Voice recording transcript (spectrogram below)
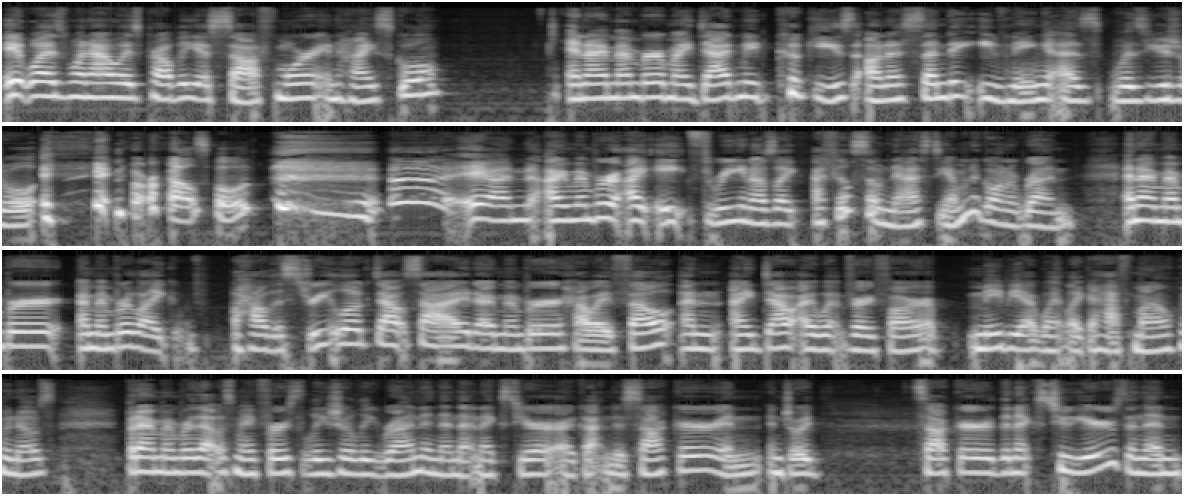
It was when I was probably a sophomore in high school. And I remember my dad made cookies on a Sunday evening, as was usual in our household. Uh, and I remember I ate three, and I was like, I feel so nasty. I'm gonna go on a run. And I remember, I remember like how the street looked outside. I remember how I felt, and I doubt I went very far. Maybe I went like a half mile. Who knows? But I remember that was my first leisurely run, and then that next year I got into soccer and enjoyed soccer the next two years, and then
